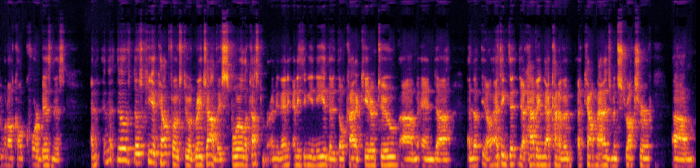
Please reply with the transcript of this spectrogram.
what I'll call core business and, and those those key account folks do a great job. They spoil the customer. I mean, any, anything you need, they, will kind of cater to. Um, and uh, and the, you know, I think that you know, having that kind of an account management structure um,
